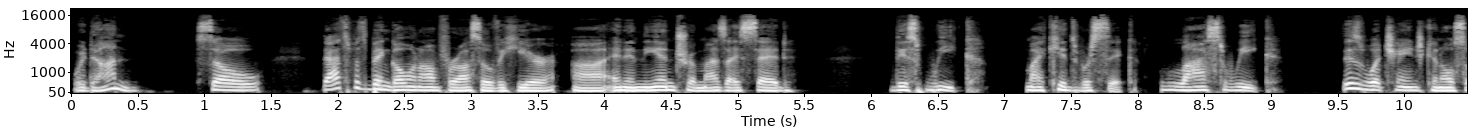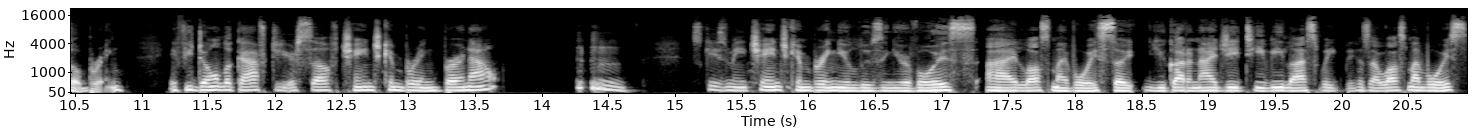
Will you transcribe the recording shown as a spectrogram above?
We're done. So that's what's been going on for us over here. Uh, and in the interim, as I said, this week, my kids were sick. Last week, this is what change can also bring. If you don't look after yourself, change can bring burnout. Excuse me, change can bring you losing your voice. I lost my voice. So you got an IGTV last week because I lost my voice.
